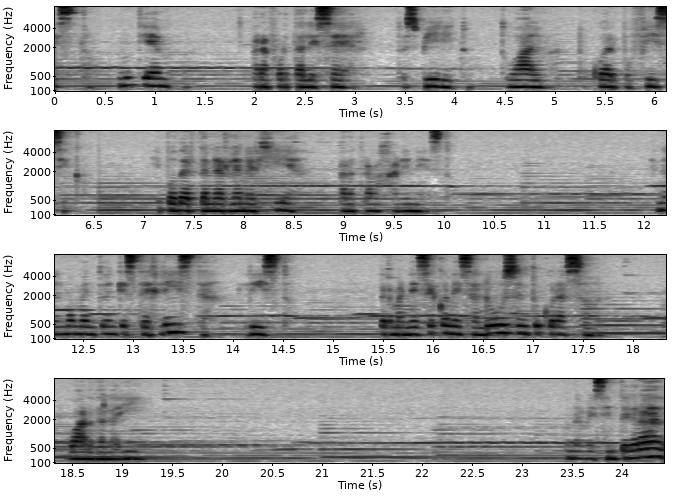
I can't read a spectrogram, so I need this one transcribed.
esto un tiempo para fortalecer tu espíritu, tu alma, tu cuerpo físico y poder tener la energía para trabajar en esto. En el momento en que estés lista, listo, permanece con esa luz en tu corazón, guárdala ahí. Una vez integrada,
